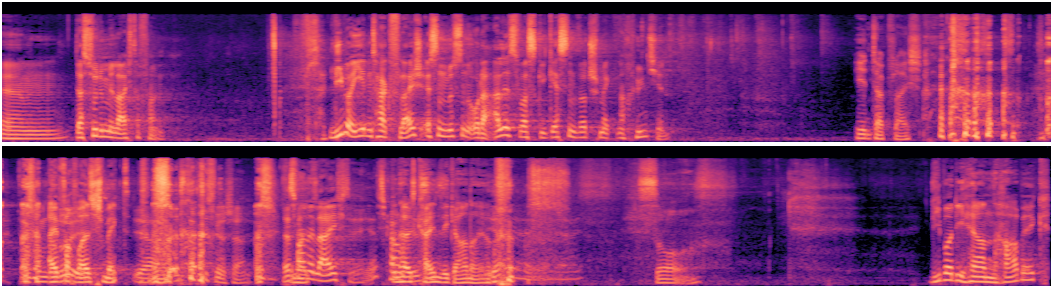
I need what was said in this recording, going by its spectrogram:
ähm, das würde mir leichter fallen. Lieber jeden Tag Fleisch essen müssen oder alles, was gegessen wird, schmeckt nach Hühnchen. Jeden Tag Fleisch. Kommt Einfach weil es schmeckt. Ja, das dachte ich mir schon. Das war eine leichte. Jetzt Ich bin halt kein Veganer. Ja. Ja. So. Lieber die Herren Habeck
